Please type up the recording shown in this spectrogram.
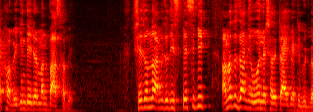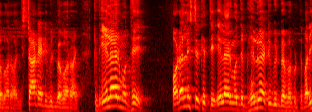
এক হবে, কিন্তু এটার মান পাস হবে। সেজন্য আমি যদি স্পেসিফিক আমরা তো জানি ওয়েলের সাথে টাইপ অ্যাটিবিউট ব্যবহার হয় স্টার্ট অ্যাটিবিউট ব্যবহার হয়, কিন্তু এলআইয়ের মধ্যে অর্ডার লিস্টের ক্ষেত্রে এলআইয়ের মধ্যে ভ্যালু অ্যাট্রিবিউট ব্যবহার করতে পারি,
